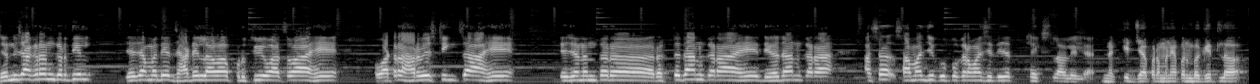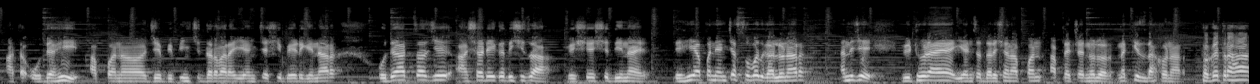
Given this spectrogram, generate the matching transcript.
जनजागरण करतील. ज्याच्यामध्ये झाडे लावा पृथ्वी वाचवा आहे वॉटर हार्वेस्टिंगचं आहे. त्याच्यानंतर रक्तदान करा आहे देहदान करा. असं सामाजिक उपक्रमाचे त्याच्यात फ्लेक्स लावलेले आहेत. नक्कीच ज्याप्रमाणे आपण बघितलं आता उद्याही आपण जे बिपिन चिद्दरवार आहे यांच्याशी भेट घेणार. उद्याचा जे आषाढी एकादशीचा विशेष दिन आहे तेही आपण यांच्यासोबत घालवणार. आणि जे विठुराया यांचं दर्शन आपण आपल्या चॅनलवर नक्कीच दाखवणार. बघत रहा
